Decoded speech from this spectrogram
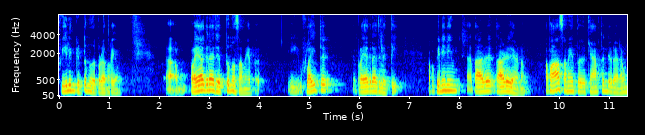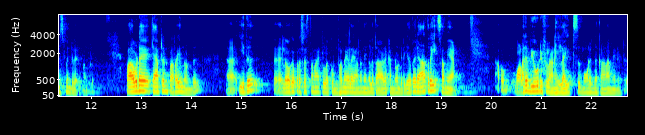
ഫീലിംഗ് കിട്ടുന്നത് എപ്പോഴാണെന്നറിയാം? പ്രയാഗ്രാജ് എത്തുന്ന സമയത്ത്. ഈ ഫ്ലൈറ്റ് പ്രയാഗ്രാജിലെത്തി. അപ്പോൾ പിന്നെ ഇനിയും താഴെ താഴെയാണ്. അപ്പോൾ ആ സമയത്ത് ക്യാപ്റ്റന്റെ ഒരു അനൗൺസ്മെന്റ് വരുന്നുണ്ട്. അപ്പോൾ അവിടെ ക്യാപ്റ്റൻ പറയുന്നുണ്ട് ഇത് ലോകപ്രശസ്തമായിട്ടുള്ള കുംഭമേളയാണ് നിങ്ങൾ താഴെ കണ്ടുകൊണ്ടിരിക്കുന്നത്. അപ്പോൾ രാത്രി സമയമാണ്. വളരെ ബ്യൂട്ടിഫുള്ളാണ് ഈ ലൈറ്റ്സ് മുകളിൽ നിന്ന് കാണാൻ വേണ്ടിയിട്ട്.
